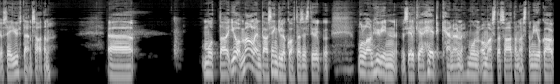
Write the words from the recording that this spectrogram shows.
jos ei yhtään saatana. Öö, mutta joo, mä olen taas henkilökohtaisesti, mulla on hyvin selkeä headcanon mun omasta saatanastani, joka,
